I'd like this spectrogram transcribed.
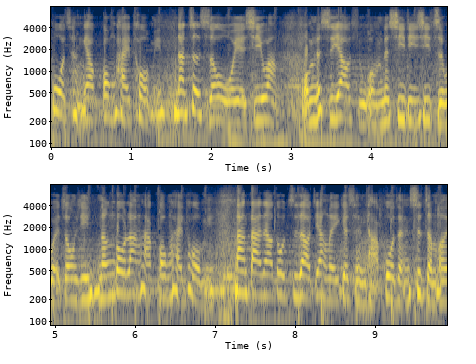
过程要公开透明。那这时候我也希望我们的食药署、我们的 CDC 指挥中心能够让它公开透明，让大家都知道这样的一个审查过程是怎么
